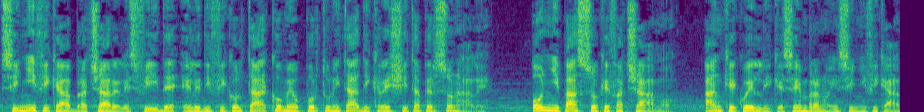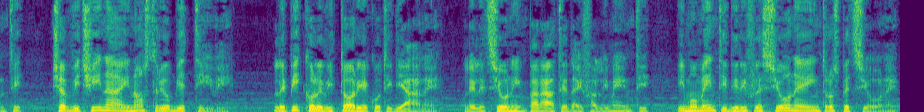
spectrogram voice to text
Significa abbracciare le sfide e le difficoltà come opportunità di crescita personale. Ogni passo che facciamo, anche quelli che sembrano insignificanti, ci avvicina ai nostri obiettivi. Le piccole vittorie quotidiane, le lezioni imparate dai fallimenti, i momenti di riflessione e introspezione,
